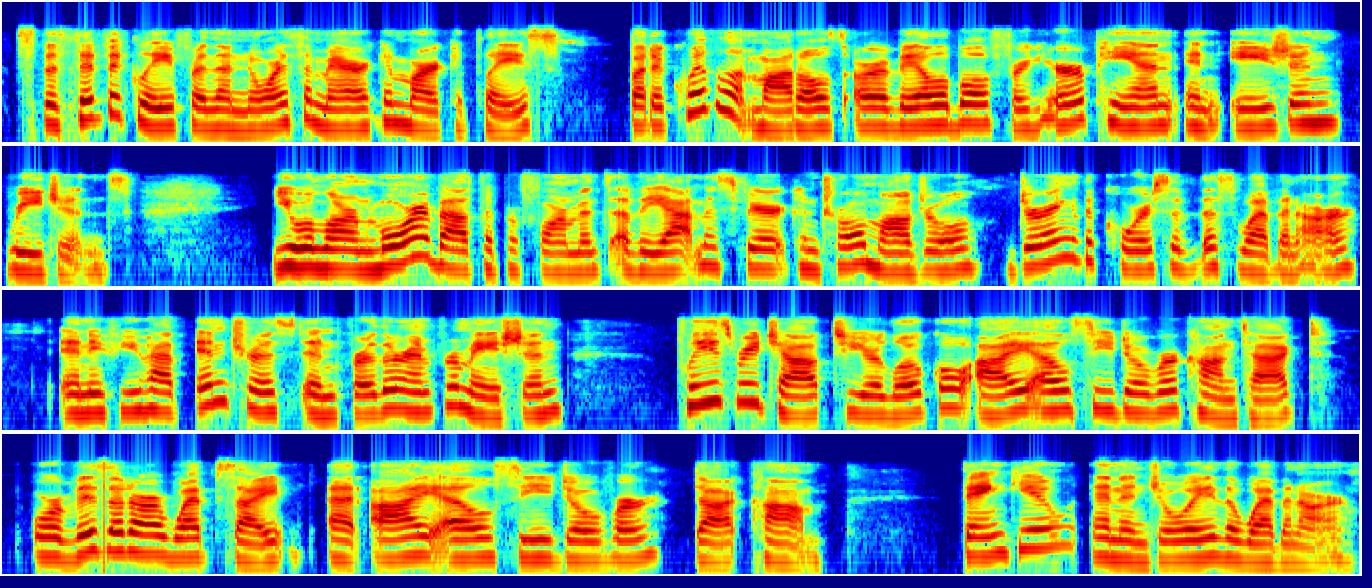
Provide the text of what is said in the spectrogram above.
specifically for the North American marketplace, but equivalent models are available for European and Asian regions. You will learn more about the performance of the atmospheric control module during the course of this webinar, and if you have interest in further information, please reach out to your local ILC Dover contact or visit our website at ilcdover.com. Thank you and enjoy the webinar.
